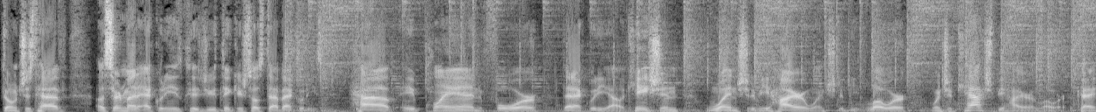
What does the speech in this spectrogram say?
Don't just have a certain amount of equities because you think you're supposed to have equities. Have a plan for that equity allocation. When should it be higher? When should it be lower? When should cash be higher and lower? Okay.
